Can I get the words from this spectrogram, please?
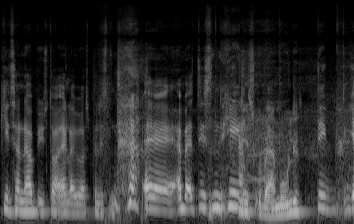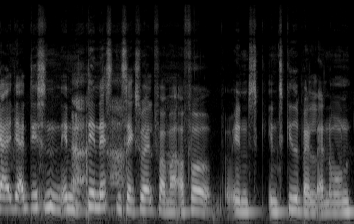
Gita Nørby står allerøverst på listen. øh, altså, det er sådan helt Det skulle være muligt. det, ja, ja, det, er sådan en, det er næsten seksuelt for mig at få en, en skideball af nogen.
